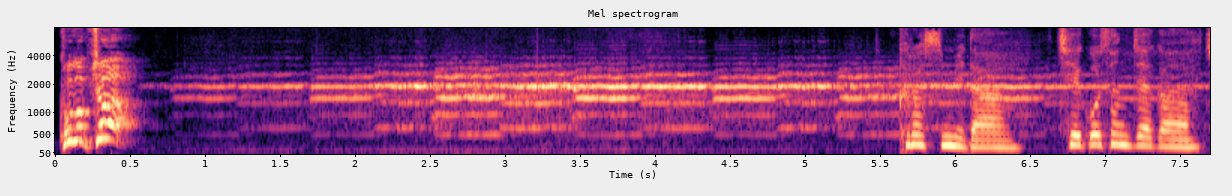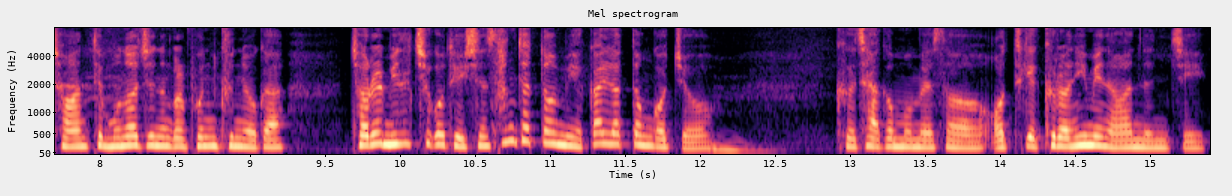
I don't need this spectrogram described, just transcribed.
구급차. 그렇습니다. 재고 상자가 저한테 무너지는 걸 본 그녀가 저를 밀치고 대신 상자 더미에 깔렸던 거죠. 음. 그 작은 몸에서 어떻게 그런 힘이 나왔는지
